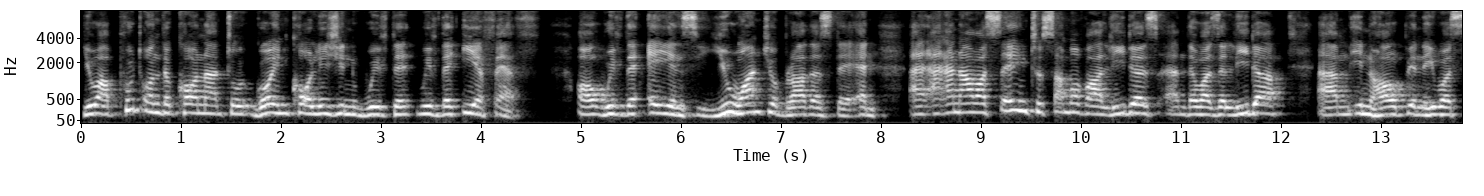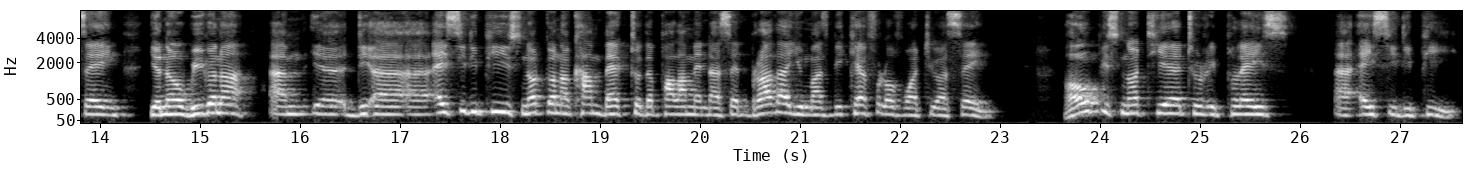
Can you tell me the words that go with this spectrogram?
you are put on the corner to go in coalition with the with the EFF or with the ANC. You want your brothers there. And, and, I was saying to some of our leaders, and there was a leader um, in Hope, and he was saying, you know, we're going to um, uh, the, uh, ACDP is not going to come back to the parliament. I said, brother, you must be careful of what you are saying. Hope is not here to replace uh, ACDP,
